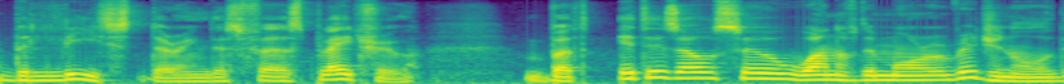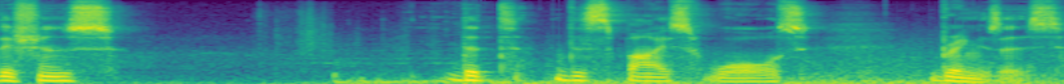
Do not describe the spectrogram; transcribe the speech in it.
the least during this first playthrough, but it is also one of the more original additions that the Spice Wars brings us,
